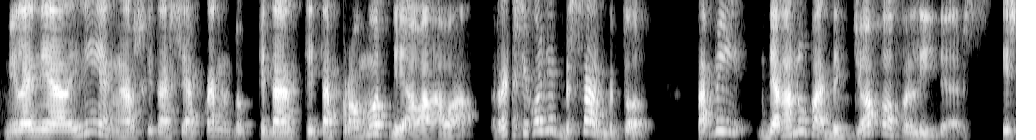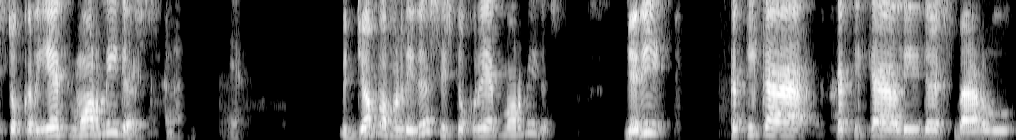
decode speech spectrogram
Milenial ini yang harus kita siapkan untuk kita kita promote di awal-awal. Resikonya besar betul. Tapi jangan lupa the job of a leaders is to create more leaders. Iya. The job of a leaders is to create more leaders. Jadi ketika ketika leaders baru,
